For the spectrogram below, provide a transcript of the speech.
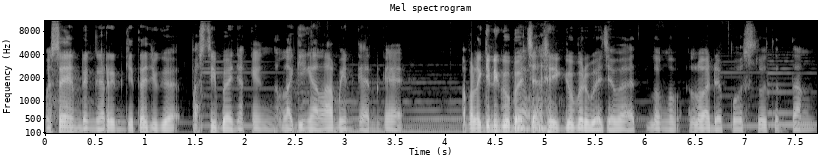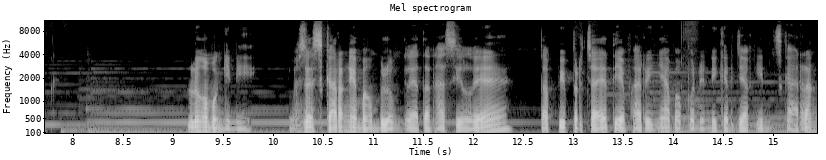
maksudnya yang dengerin kita juga pasti banyak yang lagi ngalamin kan kayak, apalagi nih gue baca nih, gue baru baca banget, lo lo ada post lo tentang, lo ngomong gini, maksudnya sekarang emang belum kelihatan hasilnya, tapi percaya tiap harinya apa pun yang dikerjakin sekarang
